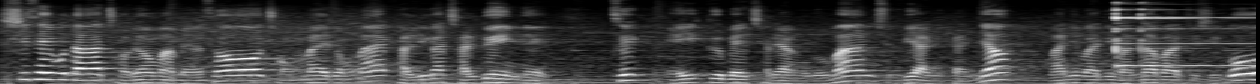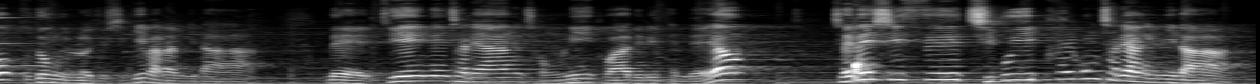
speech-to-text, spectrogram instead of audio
시세보다 저렴하면서 정말 정말 관리가 잘 되어 있는 특 A급의 차량으로만 준비하니까요. 많이 많이 만나봐 주시고 구독 눌러 주시기 바랍니다. 네, 뒤에 있는 차량 정리 도와드릴 텐데요. 제네시스 GV80 차량입니다.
